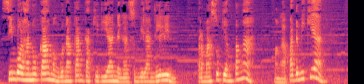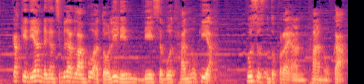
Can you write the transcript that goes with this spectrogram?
Simbol Hanukkah menggunakan kaki Dian dengan sembilan lilin, termasuk yang tengah. Mengapa demikian? Kaki Dian dengan sembilan lampu atau lilin disebut Hanukiah, khusus untuk perayaan Hanukkah.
